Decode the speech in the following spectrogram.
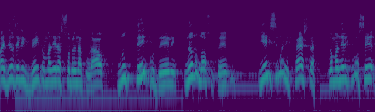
mas Deus ele vem de uma maneira sobrenatural, no tempo dele, não no nosso tempo. E ele se manifesta de uma maneira que você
